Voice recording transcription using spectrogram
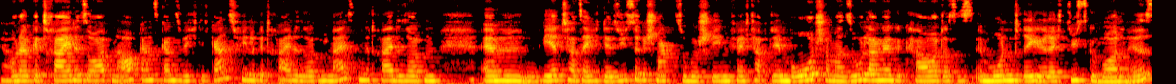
Ja. Oder Getreidesorten, auch ganz, ganz wichtig. Ganz viele Getreidesorten, die meisten Getreidesorten ähm, wird tatsächlich der süße Geschmack zugeschrieben. Vielleicht habt ihr im Brot schon mal so lange gekaut, dass es im Mund regelrecht süß geworden ist.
